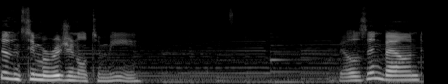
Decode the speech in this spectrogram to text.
Doesn't seem original to me. Bills inbound.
